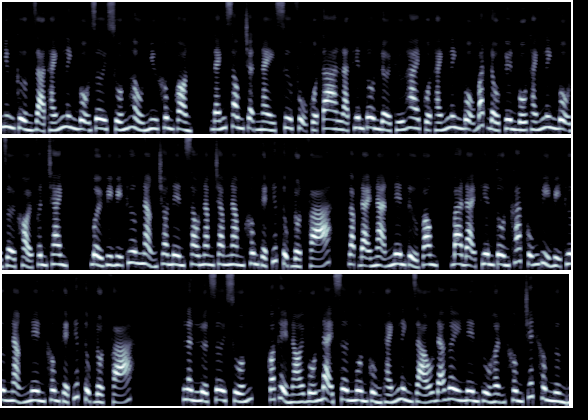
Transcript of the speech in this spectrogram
nhưng cường giả thánh linh bộ rơi xuống hầu như không còn, đánh xong trận này sư phụ của ta là thiên tôn đời thứ hai của thánh linh bộ bắt đầu tuyên bố thánh linh bộ rời khỏi phân tranh, bởi vì bị thương nặng cho nên sau 500 năm không thể tiếp tục đột phá, gặp đại nạn nên tử vong, ba đại thiên tôn khác cũng vì bị thương nặng nên không thể tiếp tục đột phá. Lần lượt rơi xuống, có thể nói bốn đại sơn môn cùng thánh linh giáo đã gây nên thù hận không chết không ngừng.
